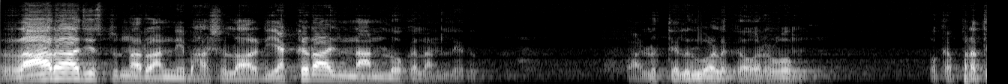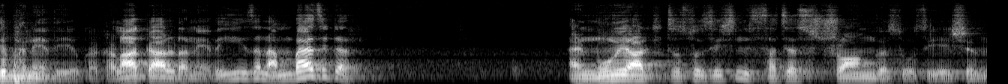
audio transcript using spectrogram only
రారాజిస్తున్నారు అన్ని భాషలు ఎక్కడ ఆయన నాన్ లోకల్ అనలేదు. వాళ్ళు తెలుగు వాళ్ళ గౌరవం. ఒక ప్రతిభ అనేది ఒక కళాకారుడు అనేది is an ambassador and movie artist association is such a strong association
